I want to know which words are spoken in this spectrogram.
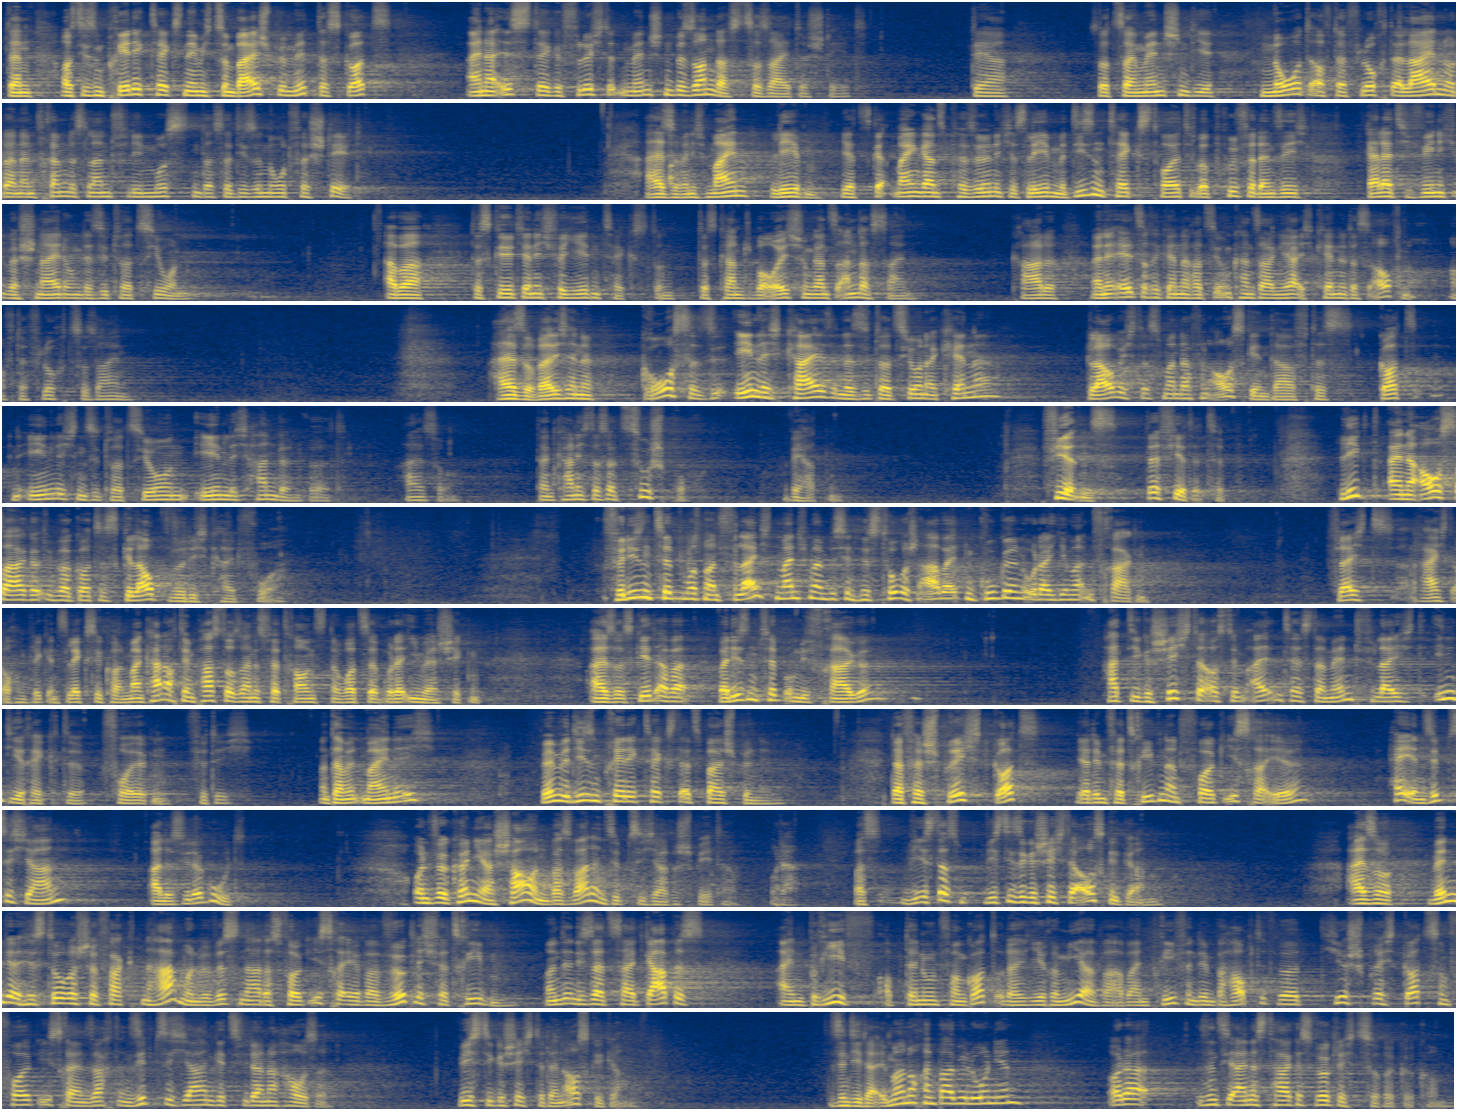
Denn aus diesem Predigtext nehme ich zum Beispiel mit, dass Gott einer ist, der geflüchteten Menschen besonders zur Seite steht, der sozusagen Menschen, die Not auf der Flucht erleiden oder in ein fremdes Land fliehen mussten, dass er diese Not versteht. Also, wenn ich mein Leben, jetzt mein ganz persönliches Leben mit diesem Text heute überprüfe, dann sehe ich relativ wenig Überschneidung der Situation. Aber das gilt ja nicht für jeden Text und das kann bei euch schon ganz anders sein. Gerade eine ältere Generation kann sagen, ja, ich kenne das auch noch, auf der Flucht zu sein. Also, weil ich eine große Ähnlichkeit in der Situation erkenne, glaube ich, dass man davon ausgehen darf, dass Gott in ähnlichen Situationen ähnlich handeln wird. Also, dann kann ich das als Zuspruch werten. Viertens, der vierte Tipp. Liegt eine Aussage über Gottes Glaubwürdigkeit vor? Für diesen Tipp muss man vielleicht manchmal ein bisschen historisch arbeiten, googeln oder jemanden fragen. Vielleicht reicht auch ein Blick ins Lexikon. Man kann auch dem Pastor seines Vertrauens eine WhatsApp oder E-Mail schicken. Also es geht aber bei diesem Tipp um die Frage, hat die Geschichte aus dem Alten Testament vielleicht indirekte Folgen für dich? Und damit meine ich, wenn wir diesen Predigtext als Beispiel nehmen, da verspricht Gott ja dem vertriebenen Volk Israel, hey, in 70 Jahren alles wieder gut. Und wir können ja schauen, was war denn 70 Jahre später? Oder was, wie, ist das, wie ist diese Geschichte ausgegangen? Also, wenn wir historische Fakten haben und wir wissen, na, das Volk Israel war wirklich vertrieben und in dieser Zeit gab es einen Brief, ob der nun von Gott oder Jeremia war, aber ein Brief, in dem behauptet wird, hier spricht Gott zum Volk Israel und sagt, in 70 Jahren geht es wieder nach Hause. Wie ist die Geschichte denn ausgegangen? Sind die da immer noch in Babylonien oder sind sie eines Tages wirklich zurückgekommen?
